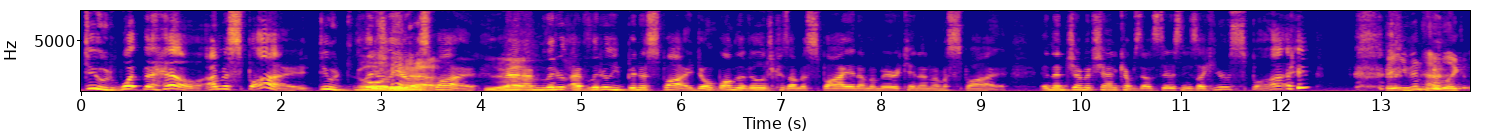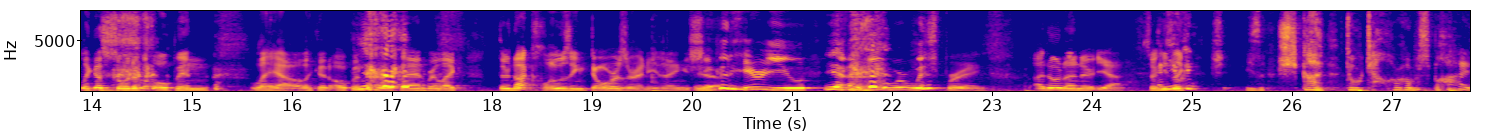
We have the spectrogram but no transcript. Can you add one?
"Dude, what the hell? I'm a spy, dude. Oh, literally, I'm a spy. Yeah. Man, I'm literally, I've literally been a spy. Don't bomb the village because I'm a spy and I'm American and I'm a spy." And then Gemma Chan comes downstairs and he's like, "You're a spy." They even have like like a sort of open layout, like an open Yeah. floor plan where like they're not closing doors or anything. She Yeah. could hear you. Yeah. you were whispering. I don't under. Yeah. So And he's like, can- sh- he's like, shh, guy, don't tell her I'm a spy.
